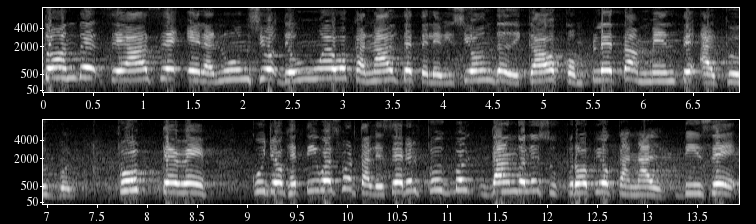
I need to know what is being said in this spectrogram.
donde se hace el anuncio de un nuevo canal de televisión dedicado completamente al fútbol. FUB TV, cuyo objetivo es fortalecer el fútbol dándole su propio canal, dice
